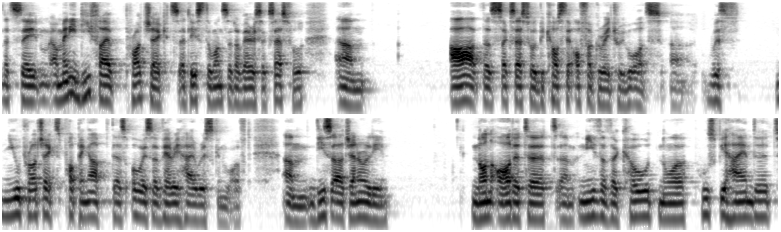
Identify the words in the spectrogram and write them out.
let's say many DeFi projects, at least the ones that are very successful, um, are the successful because they offer great rewards. Uh, with new projects popping up, there's always a very high risk involved. Um, these are generally non-audited, um, neither the code nor who's behind it,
